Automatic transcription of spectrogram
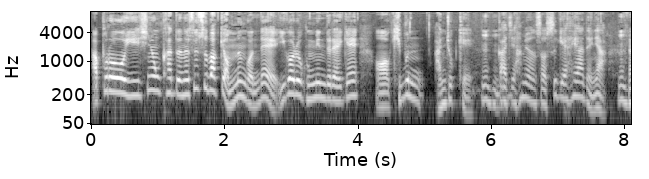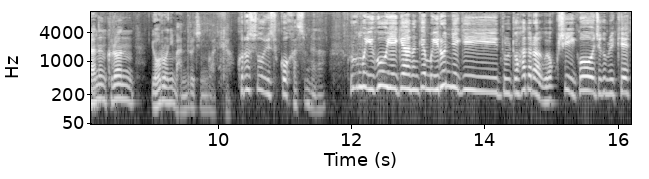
앞으로 이 신용카드는 쓸 수밖에 없는 건데 이거를 국민들에게 어, 기분 안 좋게까지 하면서 쓰게 해야 되냐라는 그런 여론이 만들어지는 것 같아요. 그럴 수 있을 것 같습니다. 그리고 뭐 이거 얘기하는 게 뭐 이런 얘기들도 하더라고요. 혹시 이거 지금 이렇게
